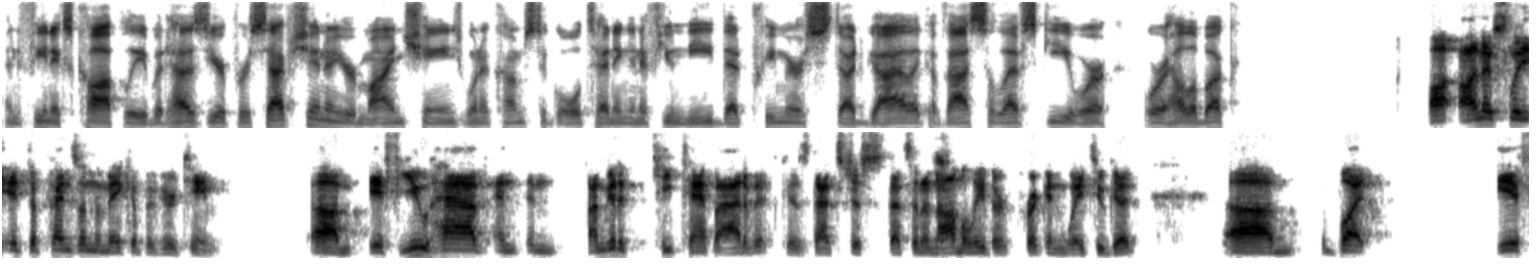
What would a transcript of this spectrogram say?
and Pheonix Copley, but has your perception or your mind changed when it comes to goaltending? And if you need that premier stud guy like a Vasilevskiy or or a Hellebuyck? Honestly, it depends on the makeup of your team. Um, if you have, and, and I'm going to keep Tampa out of it because that's just that's an anomaly. They're freaking way too good. Um, but if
